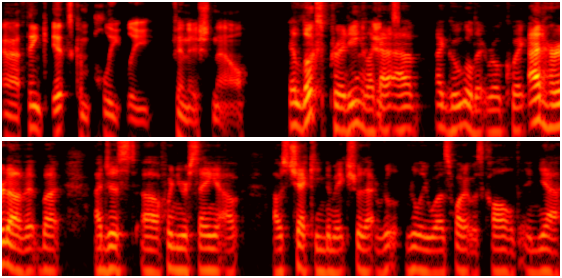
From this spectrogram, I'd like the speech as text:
and I think it's completely finished now. It looks pretty. Like I, I, I googled it real quick. I'd heard of it, but I just uh, when you were saying it, I, I was checking to make sure that re- really was what it was called. And yeah,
